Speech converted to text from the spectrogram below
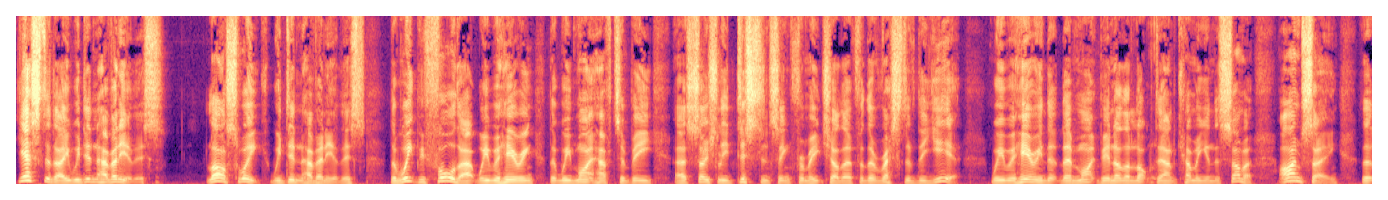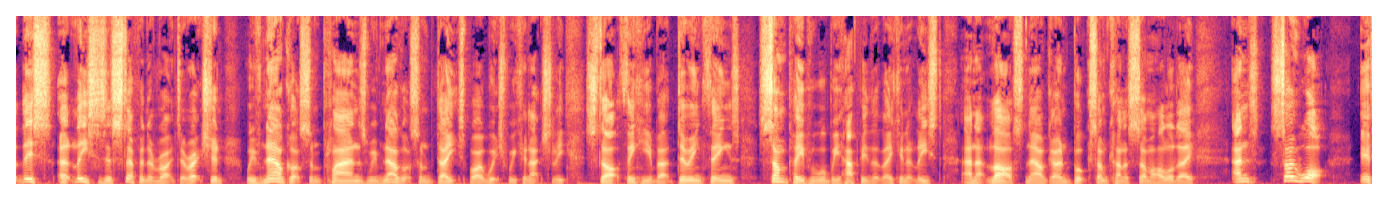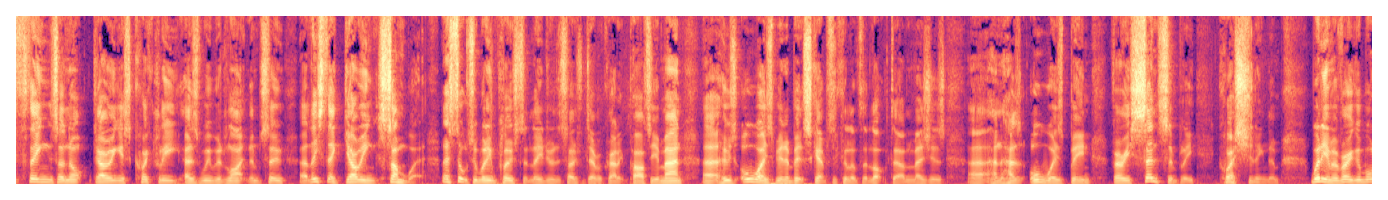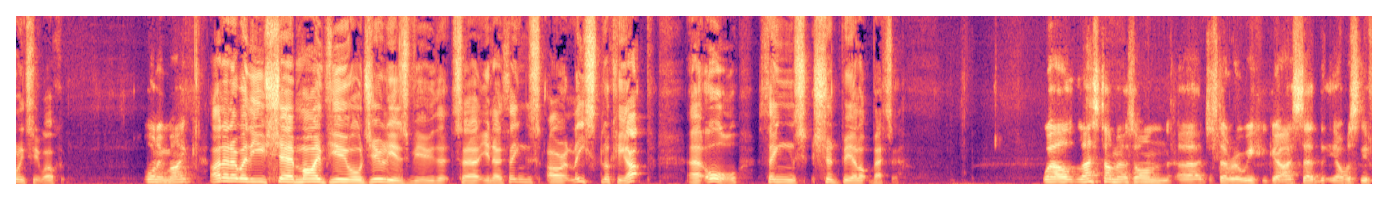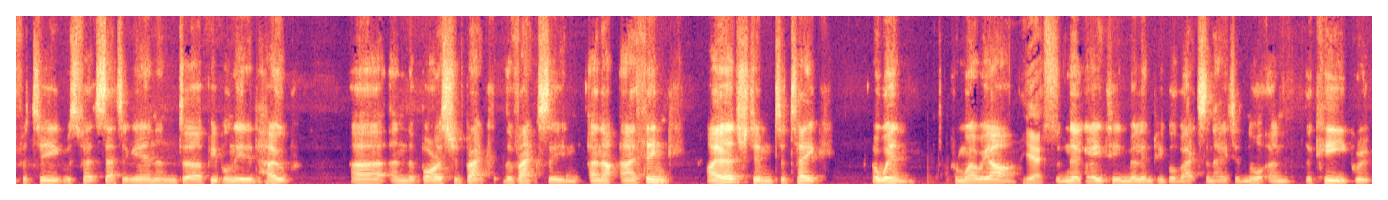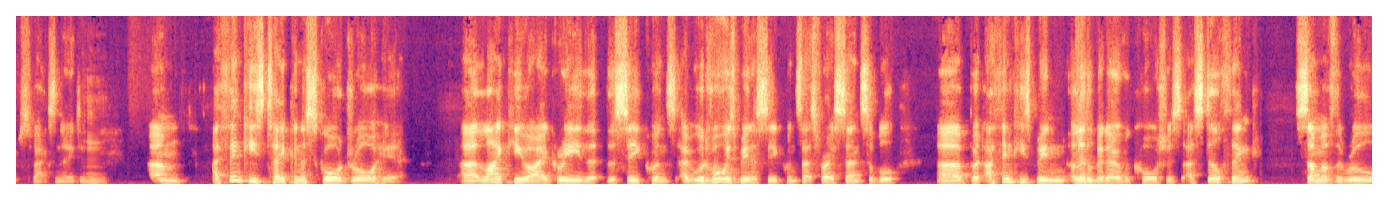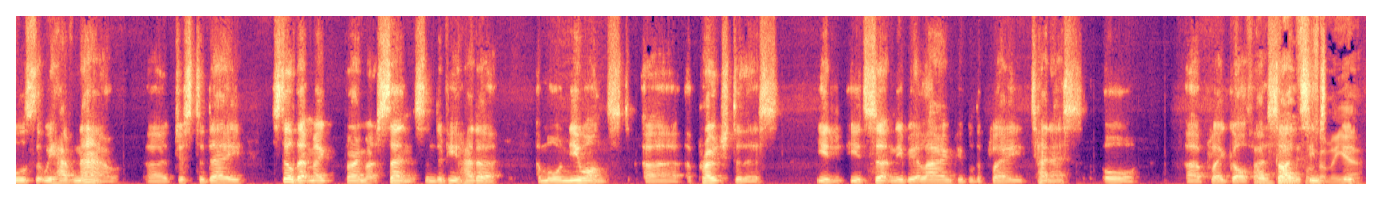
Yesterday we didn't have any of this. Last week, we didn't have any of this. The week before that, we were hearing that we might have to be uh, socially distancing from each other for the rest of the year. We were hearing that there might be another lockdown coming in the summer. I'm saying that this at least is a step in the right direction. We've now got some plans, we've now got some dates by which we can actually start thinking about doing things. Some people will be happy that they can at least and at last now go and book some kind of summer holiday. And so what? If things are not going as quickly as we would like them to, at least they're going somewhere. Let's talk to William Clouston, leader of the Social Democratic Party, a man uh, who's always been a bit sceptical of the lockdown measures uh, and has always been very sensibly questioning them. William, a very good morning to you. Welcome. Morning, Mike. I don't know whether you share my view or Julia's view that uh, you know things are at least looking up, uh, or things should be a lot better. Well, last time I was on uh, just over a week ago, I said that obviously fatigue was setting in and uh, people needed hope uh, and that Boris should back the vaccine. And I, I, think I urged him to take a win from where we are. Yes. With nearly 18 million people vaccinated and the key groups vaccinated. Mm. Um, I think he's taken a score draw here. Uh, like you, I agree that the sequence, it would have always been a sequence, that's very sensible. Uh, but I think he's been a little bit overcautious. I still think some of the rules that we have now, uh, just today, still don't make very much sense. And if you had a, a more nuanced uh, approach to this, you'd, you'd certainly be allowing people to play tennis or uh, play golf Or outside. golf It seems be- yeah.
